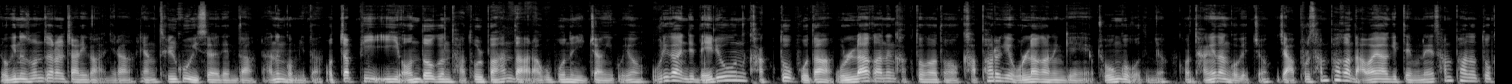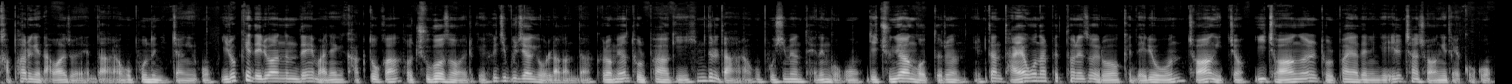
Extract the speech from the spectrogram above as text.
여기는 손절할 자리가 아니라 그냥 들고 있어야 된다라는 겁니다. 어차피 이 언덕은 다 돌파한다라고 보는 입장이고요. 우리가 이제 내려온 각도보다 올라가는 각도가 더 가파르게 올라가는 게 좋은 거거든요. 그건 당연한 거겠죠. 이제 앞으로 3파가 나와야 하기 때문에 3파는 또 가파르게 나와줘야 된다라고 보는 입장이고 이렇게 내려왔는데 만약에 각 도가 더 죽어서 이렇게 흐지부지하게 올라간다. 그러면 돌파하기 힘들다라고 보시면 되는 거고 이제 중요한 것들은 일단 다이아고날 패턴에서 이렇게 내려온 저항 있죠. 이 저항을 돌파해야 되는 게 1차 저항이 될 거고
